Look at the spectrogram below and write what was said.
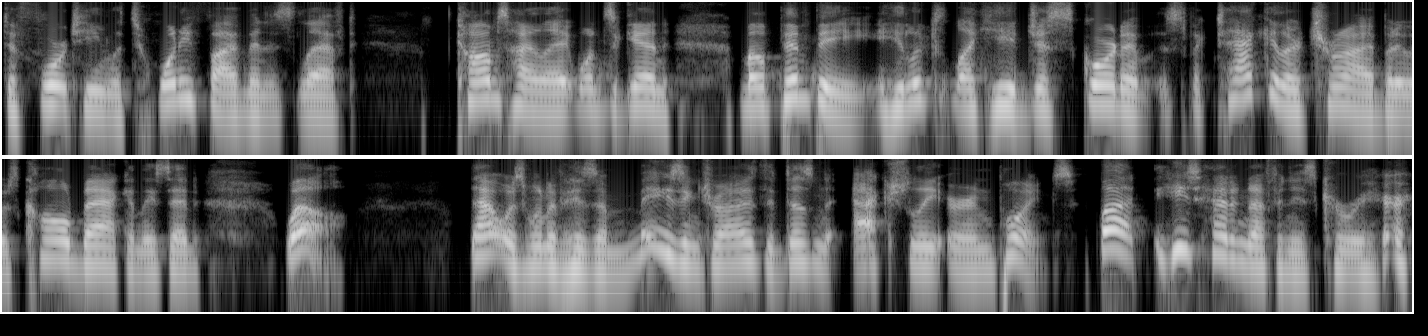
to 14 with 25 minutes left. Comms highlight once again, Mapimpi, he looked like he had just scored a spectacular try, but it was called back, and they said, well, that was one of his amazing tries that doesn't actually earn points. But he's had enough in his career.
